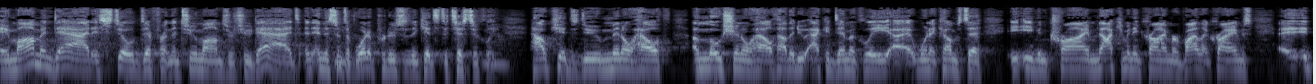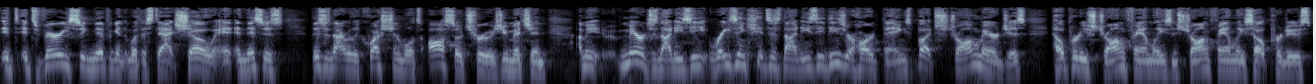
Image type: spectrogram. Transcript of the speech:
a mom and dad is still different than two moms or two dads in, in the sense of what it produces in kids statistically, how kids do mental health, emotional health, how they do academically uh, when it comes to even crime, not committing crime or violent crimes. It, it, it's very significant what the stats show, and, and this is this is not really questionable. It's also true, as you mentioned. I mean, marriage is not easy. Raising kids is not easy. These are hard things, but strong marriages help produce strong families and strong families help produce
